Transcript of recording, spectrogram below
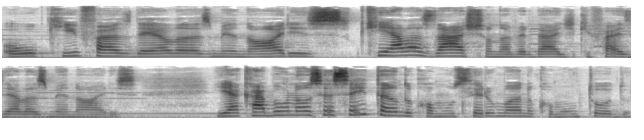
ou o que faz delas menores, que elas acham, na verdade, que faz elas menores, e acabam não se aceitando como um ser humano, como um todo.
